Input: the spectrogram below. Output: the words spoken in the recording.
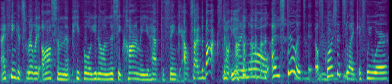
I think it's really awesome that people, you know, in this economy, you have to think outside the box, don't you? I know. And still, it's of course it's like if we were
